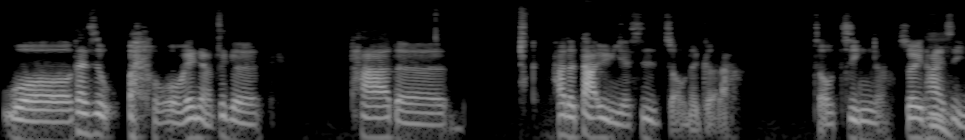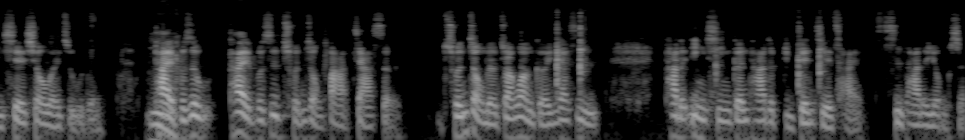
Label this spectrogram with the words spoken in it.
我但是 我跟你讲，这个他的他的大运也是走那个啦，走金啊，所以他也是以谢秀为主的。他、嗯、也不是他也不是纯种八架设，纯种的专望格应该是他的印星跟他的比肩劫财是他的用神。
